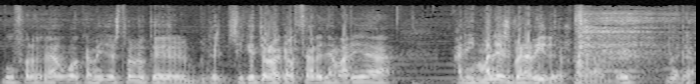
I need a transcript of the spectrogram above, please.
búfalo de agua, camello, esto es lo que el chiquito de la calzada llamaría animales bravidos. Bueno, eh, bueno,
